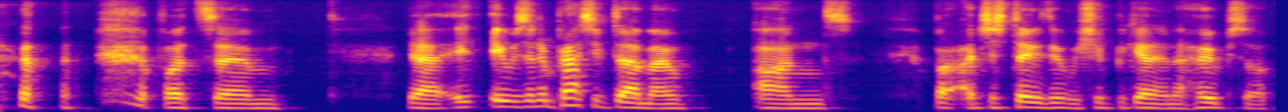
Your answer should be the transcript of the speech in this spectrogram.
but um yeah it, it was an impressive demo and but I just don't think we should be getting our hopes up.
